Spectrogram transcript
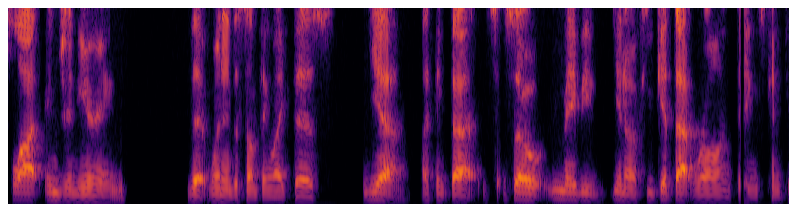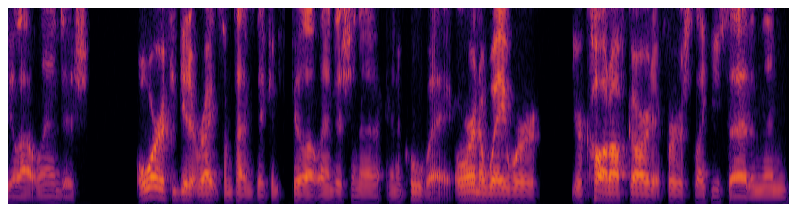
plot engineering that went into something like this. Yeah i think that so maybe you know if you get that wrong things can feel outlandish. Or if you get it right sometimes they can feel outlandish in a in a cool way. Or in a way where you're caught off guard at first like you said and then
